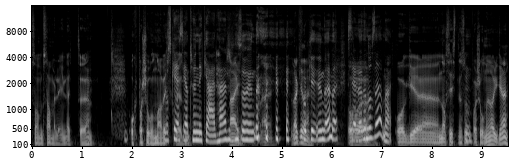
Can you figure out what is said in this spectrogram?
som sammenlignet okkupasjonen av Vestbredden. Nå skal jeg si at hun ikke er her. Nei, så hun... nei, det er ikke det. nei, nei. Ser dere henne noe sted? Nei. Og uh, nazistenes mm. okkupasjon i Norge.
